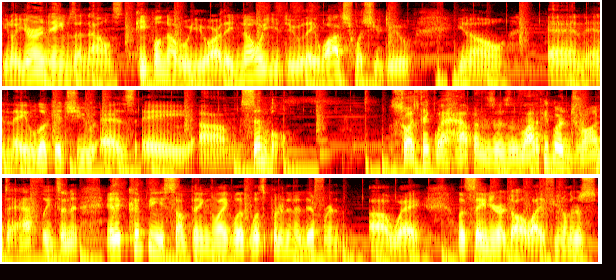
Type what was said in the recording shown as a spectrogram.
You know, your name's announced. People know who you are. They know what you do. They watch what you do, you know, and, and they look at you as a um, symbol so I think what happens is a lot of people are drawn to athletes, and it, and it could be something like let, us put it in a different uh, way. Let's say in your adult life, you know, there's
